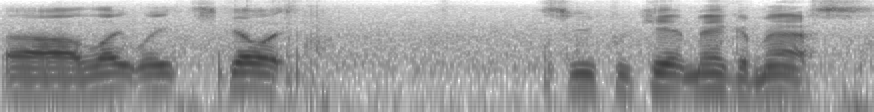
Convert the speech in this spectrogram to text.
uh, lightweight skillet. See if we can't make a mess.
